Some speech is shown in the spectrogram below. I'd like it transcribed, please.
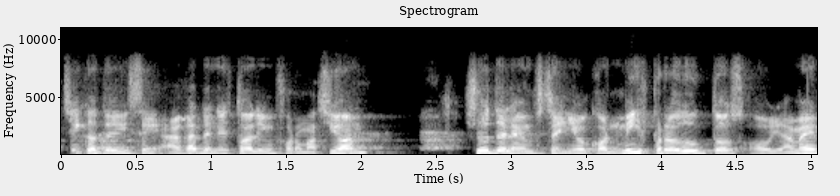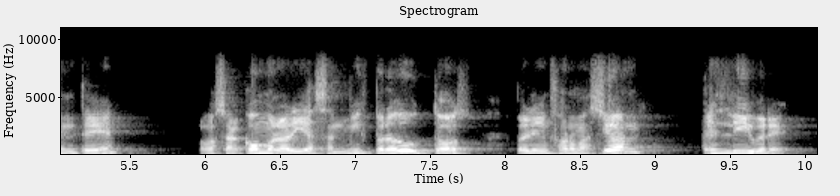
Chico te dice, acá tenés toda la información, yo te la enseño con mis productos, obviamente, o sea, cómo lo harías en mis productos, pero la información es libre,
